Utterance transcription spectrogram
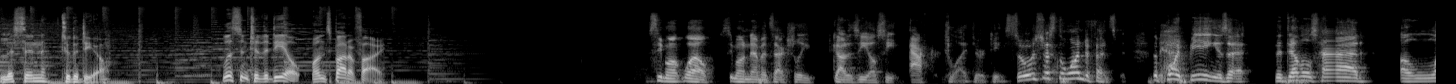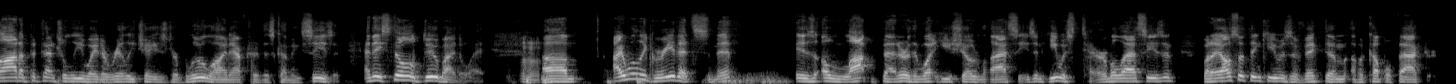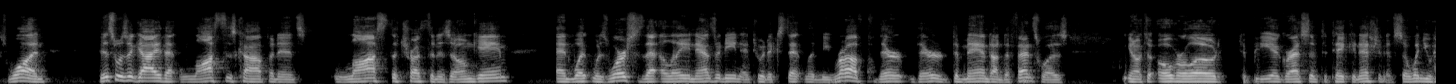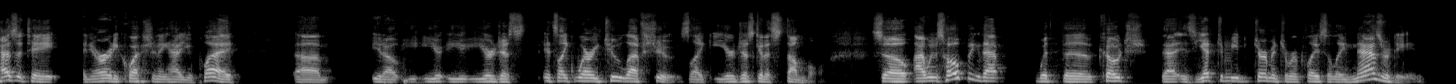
Listen to the deal. Listen to the deal on Spotify. Simon, well, Simon Nemec actually got his ELC after July 13th. So it was just the one defenseman. The yeah. point being is that the Devils had a lot of potential leeway to really change their blue line after this coming season. And they still do, by the way. Mm-hmm. Um, I will agree that Smith is a lot better than what he showed last season. He was terrible last season, but I also think he was a victim of a couple factors. One, this was a guy that lost his confidence, lost the trust in his own game. And what was worse is that Alain Nasreddine and to an extent Lindy Ruff, their their demand on defense was, you know, to overload, to be aggressive, to take initiative. So when you hesitate, and you're already questioning how you play, um, you know, you're, you're just, it's like wearing two left shoes. Like you're just going to stumble. So I was hoping that with the coach that is yet to be determined to replace Alain Nasreddine,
